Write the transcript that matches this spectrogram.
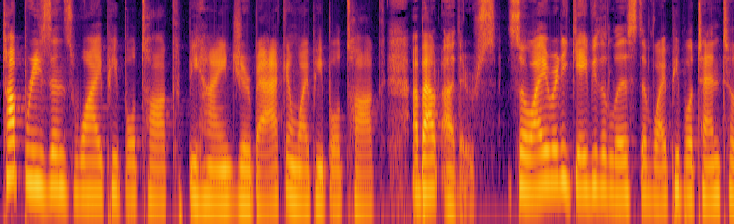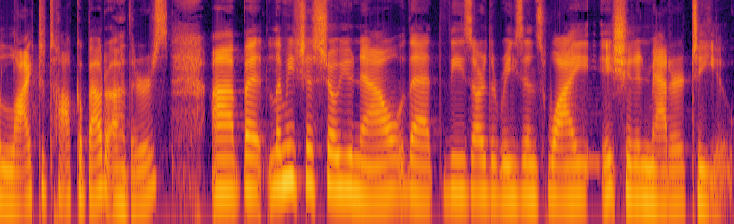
top reasons why people talk behind your back and why people talk about others. So i already gave you the list of why people tend to like to talk about others. Uh, but let me just show you now that these are the reasons why it shouldn't matter to you.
